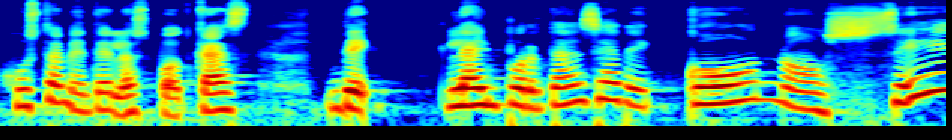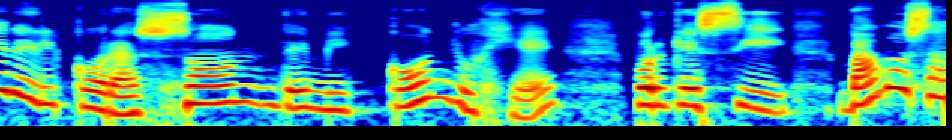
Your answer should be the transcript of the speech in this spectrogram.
justamente en los podcasts, de la importancia de conocer el corazón de mi cónyuge, porque si vamos a,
